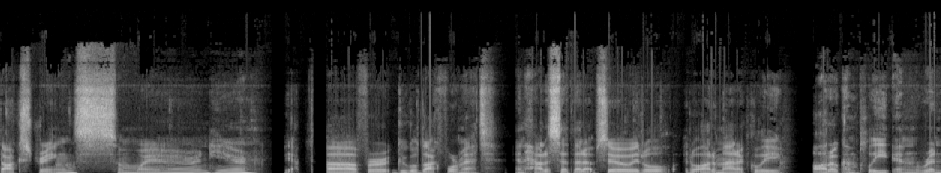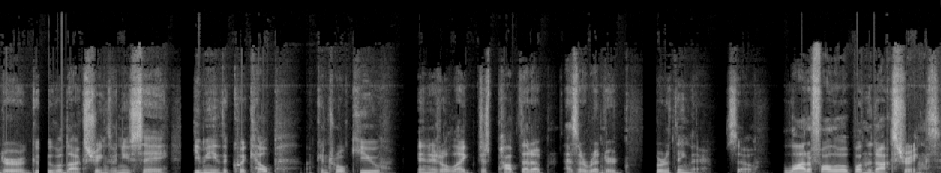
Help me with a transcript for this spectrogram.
Doc strings somewhere in here. Yeah, uh, for Google Doc format and how to set that up. So it'll it'll automatically autocomplete and render Google Doc strings when you say, "Give me the quick help," Control Q, and it'll like just pop that up as a rendered sort of thing there. So a lot of follow up on the doc strings.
